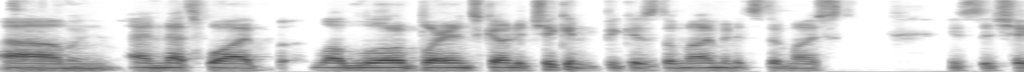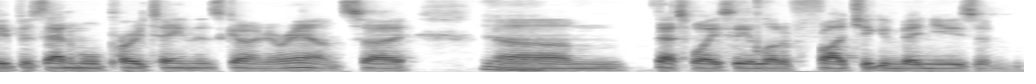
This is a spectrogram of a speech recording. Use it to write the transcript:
um, and that's why a lot of brands go to chicken because the moment it's the most it's the cheapest animal protein that's going around. So yeah. um, that's why you see a lot of fried chicken venues and,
